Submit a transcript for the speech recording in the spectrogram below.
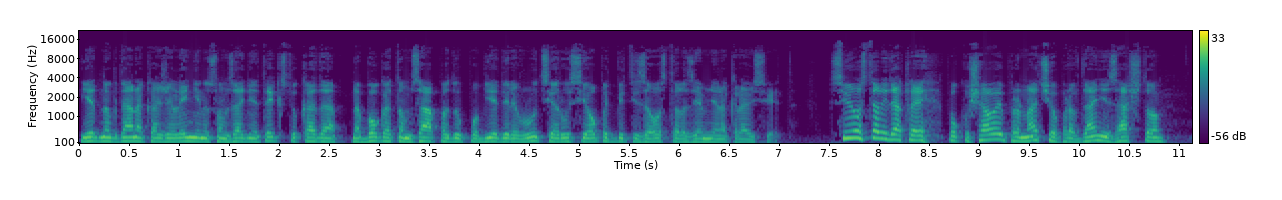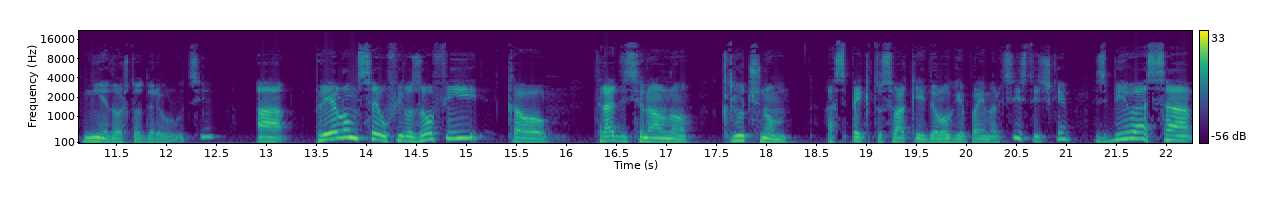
jednog dana, kaže Lenin u svom zadnjem tekstu, kada na bogatom zapadu pobjedi revolucija, Rusija opet biti zaostala zemlja na kraju svijeta. Svi ostali, dakle, pokušavaju pronaći opravdanje zašto nije došlo do revolucije, a Prijelom se u filozofiji kao tradicionalno ključnom aspektu svake ideologije pa i marksističke zbiva sa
